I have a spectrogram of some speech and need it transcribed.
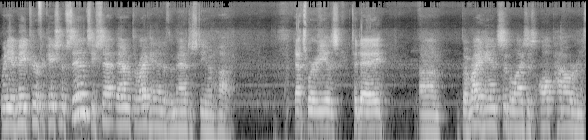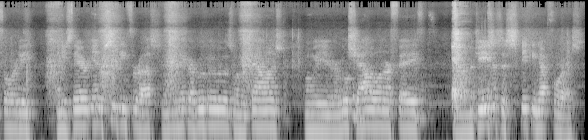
When he had made purification of sins, he sat down at the right hand of the majesty on high. That's where he is today. Um, the right hand symbolizes all power and authority, and he's there interceding for us when we make our boo boos, when we're challenged, when we are a little shallow on our faith. Um, Jesus is speaking up for us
